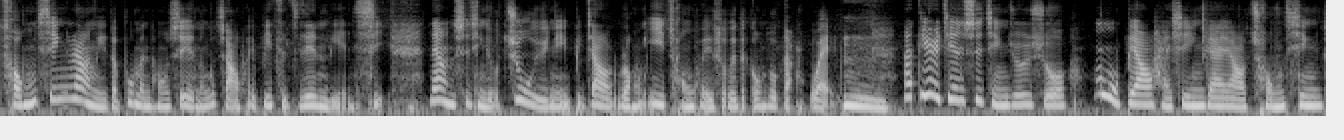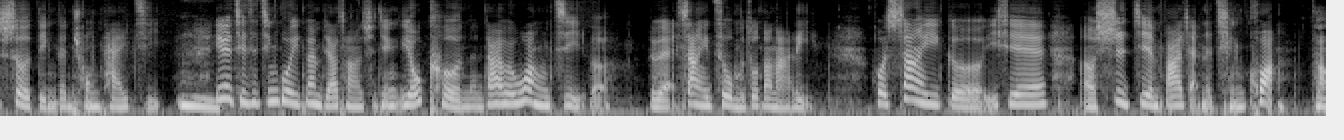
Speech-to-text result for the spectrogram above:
重新让你的部门同事也能够找回彼此之间的联系，那样的事情有助于你比较容易重回所谓的工作岗位。嗯，那第二件事情就是说，目标还是应该要重新设定跟重开机。嗯，因为其实经过一段比较长的时间，有可能大家会忘记了，对不对？上一次我们做到哪里？或上一个一些呃事件发展的情况，好，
